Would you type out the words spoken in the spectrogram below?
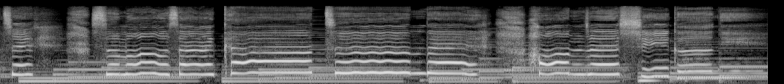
아직 스무 살 같은데 언제 시간이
